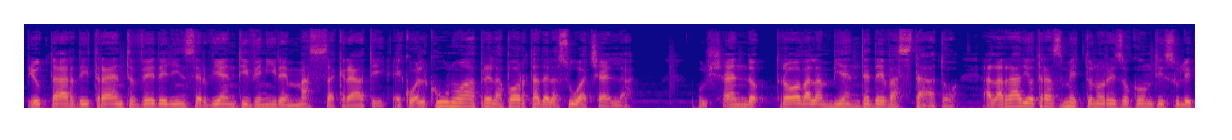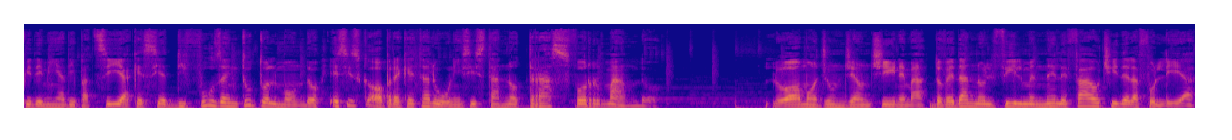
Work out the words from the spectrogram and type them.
Più tardi Trent vede gli inservienti venire massacrati e qualcuno apre la porta della sua cella. Uscendo, trova l'ambiente devastato. Alla radio trasmettono resoconti sull'epidemia di pazzia che si è diffusa in tutto il mondo e si scopre che taluni si stanno trasformando. L'uomo giunge a un cinema dove danno il film Nelle fauci della follia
